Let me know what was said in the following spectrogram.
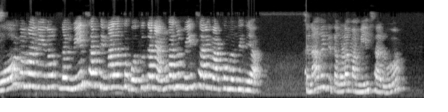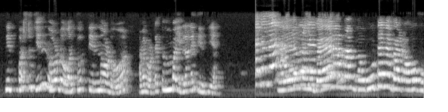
ಹೋಗಮ್ಮ ನೀನು. ನನ್ ಮೀನ್ ಸಾರು ತಿನ್ನಲ್ಲ ಅಂತ ಗೊತ್ತು ತಾನೆ. ಹಂಗಾದ್ರೂ ಮೀನ್ ಸಾರೇ ಮಾಡ್ಕೊಂಡ್ ಬಂದಿದ್ಯಾ? ಚೆನ್ನಾಗೈತೆ ತಗೊಳಮ್ಮ ಮೀನ್ ಸಾರು. ನೀನ್ ಫಸ್ಟ್ ತಿನ್ ನೋಡು ಒಂದ್ ತುತ್ತು ತಿಂದ್ ನೋಡು. ಆಮೇಲೆ ಹೊಟ್ಟೆ ತುಂಬಾ ಇದ್ರಲ್ಲೇ ತಿಂತೀಯ. ಬೇಡ ಊಟನೇ ಬೇಡ ಹೋಗು.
